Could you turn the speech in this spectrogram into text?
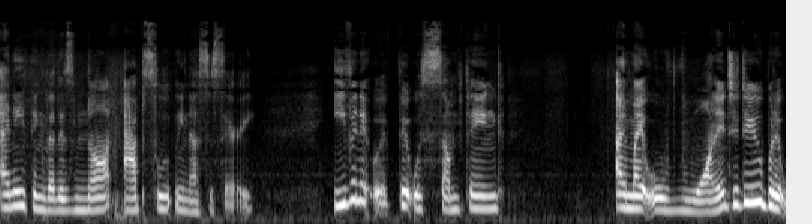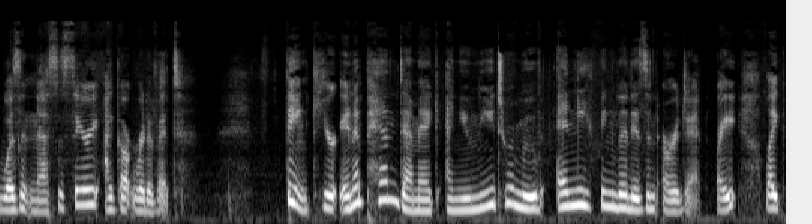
anything that is not absolutely necessary. Even if it was something I might have wanted to do, but it wasn't necessary, I got rid of it think you're in a pandemic and you need to remove anything that isn't urgent, right? Like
